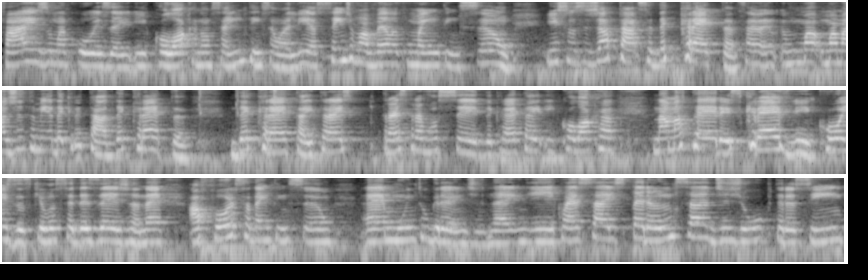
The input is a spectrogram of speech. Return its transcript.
faz uma coisa e, coloca a nossa intenção ali, acende uma vela com uma intenção, isso já tá, você decreta, sabe? Uma, uma magia também é decretar, decreta, decreta e traz traz para você, decreta e coloca na matéria, escreve coisas que você deseja, né? A força da intenção é muito grande, né? E com essa esperança de Júpiter, assim,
